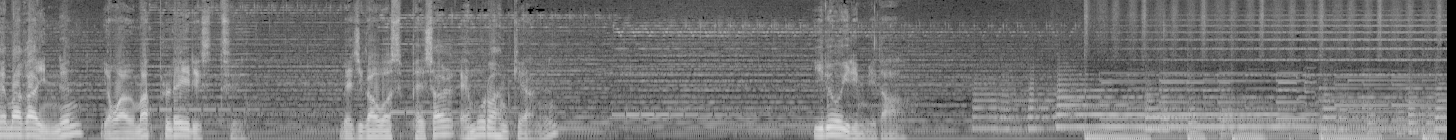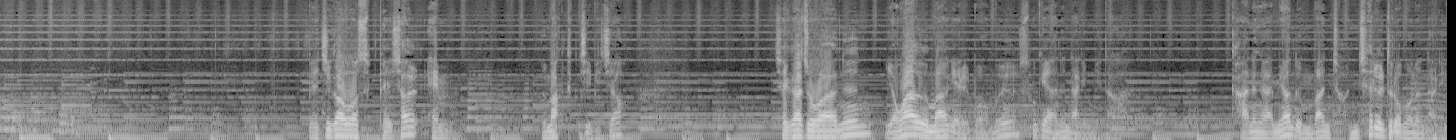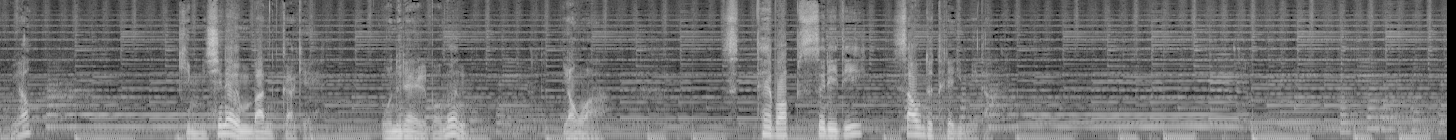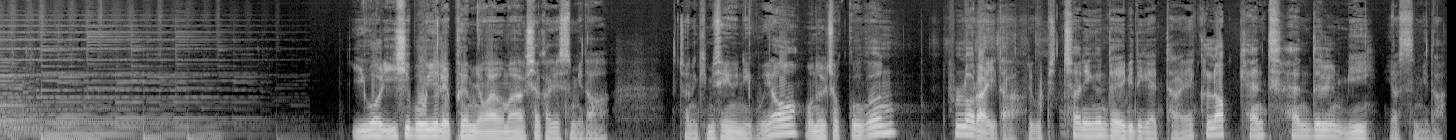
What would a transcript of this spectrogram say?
테마가 있는 영화 음악 playlist Magic Hour Special M으로 함께하는 일요일입니다. Magic Hour Special M 음악 특집이죠. 제가 좋아하는 영화 음악 앨범을 소개하는 날입니다. 가능하면 음반 전체를 들어보는 날이고요. 김세윤의 음반 가게 오늘의 앨범은 영화 Step Up 3D 사운드 트랙입니다. 2월 25일 FM 영화 음악 시작하겠습니다. 저는 김세윤이고요. 오늘 첫 곡은 Flo Rida 그리고 피처링은 데이비드 게타의 클럽 캔트 핸들 미였습니다.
